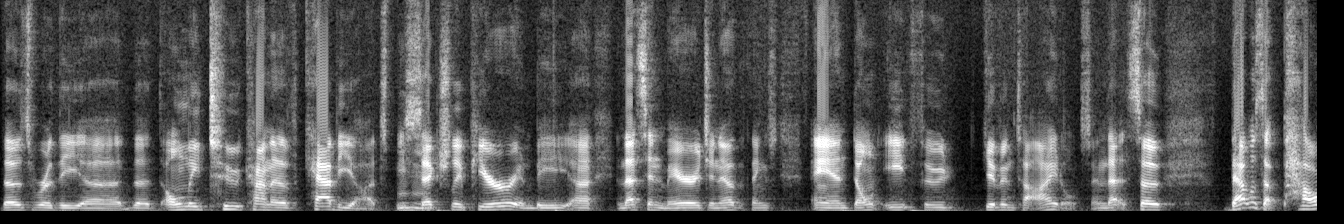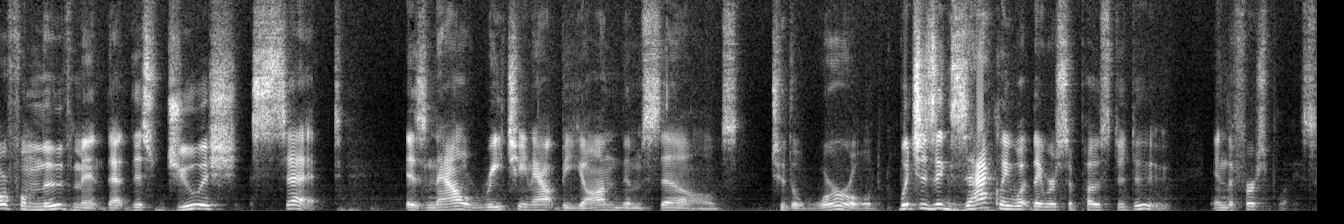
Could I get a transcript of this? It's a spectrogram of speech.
those were the uh, the only two kind of caveats: be Mm-hmm. sexually pure and be, uh, and that's in marriage and other things, and don't eat food given to idols. And that so that was a powerful movement that this Jewish sect is now reaching out beyond themselves to the world, which is exactly what they were supposed to do in the first place.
